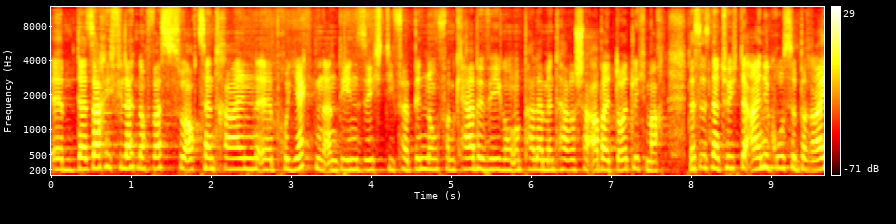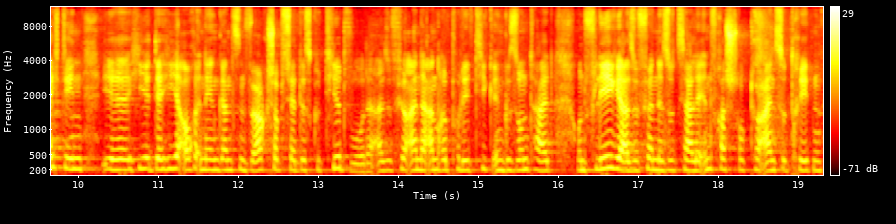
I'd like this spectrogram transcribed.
Ähm, da sage ich vielleicht noch was zu auch zentralen äh, Projekten, an denen sich die Verbindung von Care-Bewegung und parlamentarischer Arbeit deutlich macht. Das ist natürlich der eine große Bereich, den, äh, hier, der hier auch in den ganzen Workshops ja diskutiert wurde. Also für eine andere Politik in Gesundheit und Pflege, also für eine soziale Infrastruktur einzutreten.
